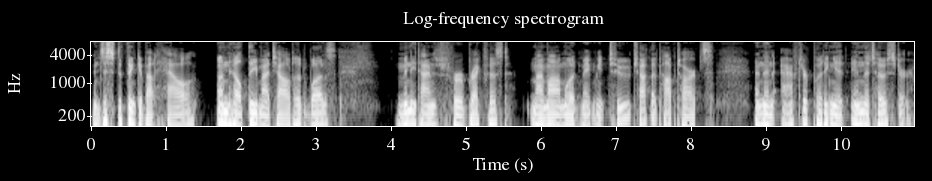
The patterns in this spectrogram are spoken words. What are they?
And just to think about how unhealthy my childhood was, many times for breakfast, my mom would make me two chocolate Pop Tarts. And then after putting it in the toaster,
